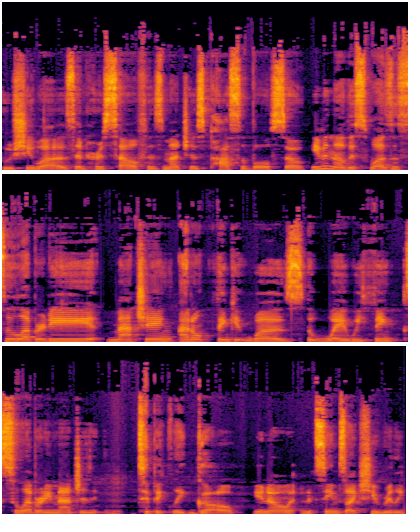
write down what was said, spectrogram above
who she was and herself as much as possible. So even though this was a celebrity matching, I don't think it was the way we think celebrity matches typically go. You know, and it seems like she really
